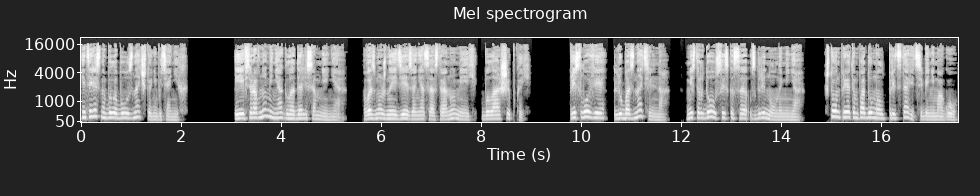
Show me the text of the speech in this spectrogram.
Интересно было бы узнать что-нибудь о них». И все равно меня голодали сомнения. Возможно, идея заняться астрономией была ошибкой. При слове «любознательно» Мистер Доус искоса взглянул на меня. Что он при этом подумал, представить себе не могу.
